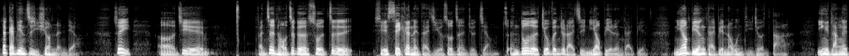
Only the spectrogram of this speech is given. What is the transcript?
那改变自己需要能量，所以呃，这反正哦，这个说这个。其实干的代际，有时候真的就这样，很多的纠纷就来自于你要别人改变，你要别人改变，那问题就很大了。因为人也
